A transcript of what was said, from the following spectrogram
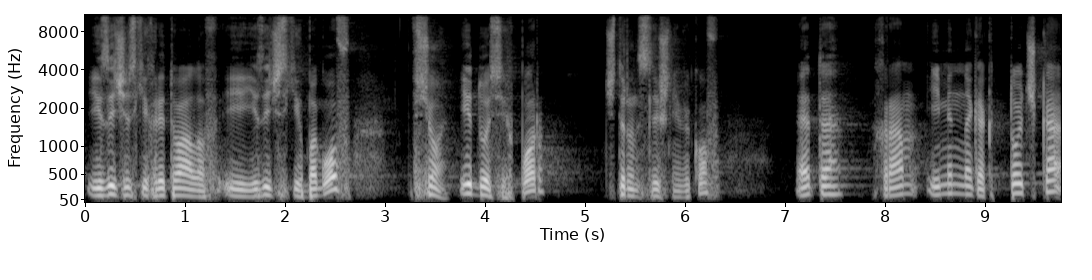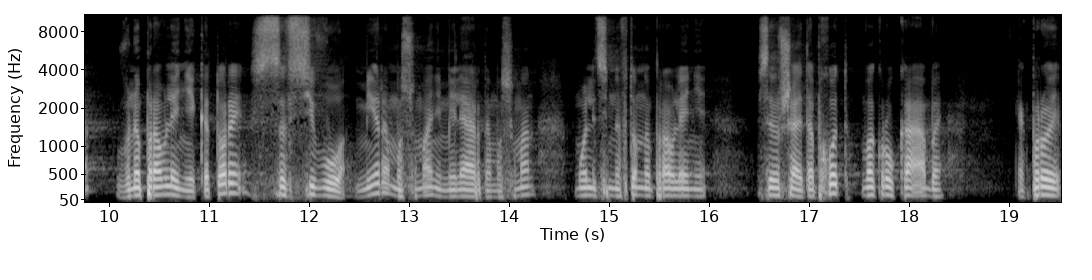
языческих ритуалов и языческих богов. Все. И до сих пор, 14 лишних веков, это храм именно как точка в направлении которой со всего мира мусульмане, миллиарды мусульман молятся именно в том направлении, совершают обход вокруг Каабы. Как порой,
